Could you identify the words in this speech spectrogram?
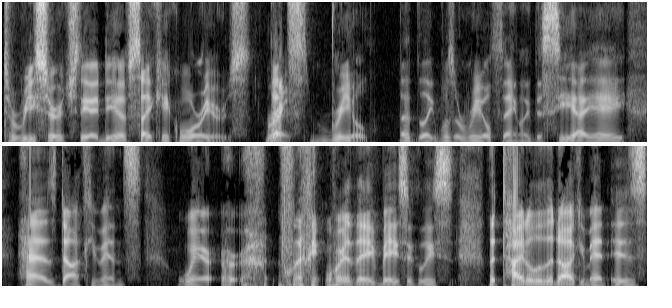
to research the idea of psychic warriors. Right. That's real. That like was a real thing. Like the CIA has documents where where they basically the title of the document is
